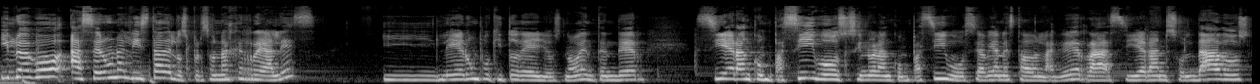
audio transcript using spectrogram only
Y luego hacer una lista de los personajes reales y leer un poquito de ellos, ¿no? Entender si eran compasivos, si no eran compasivos, si habían estado en la guerra, si eran soldados,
